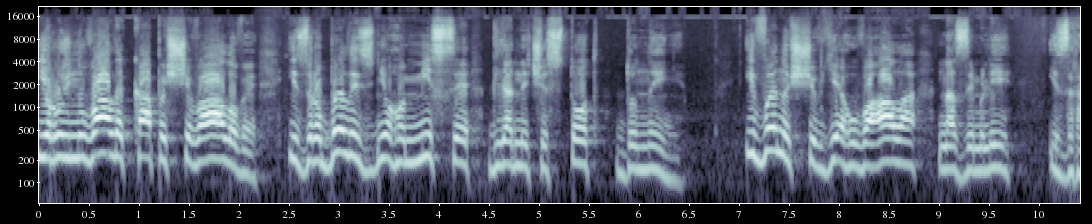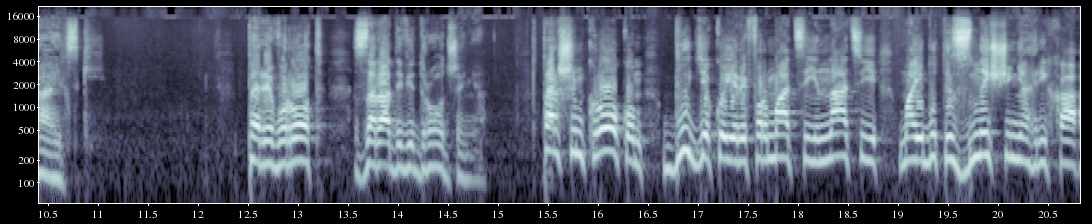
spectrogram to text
і руйнували капище Ваалове, і зробили з нього місце для нечистот донині. І винищив Єгу Ваала на землі ізраїльській. Переворот заради відродження. Першим кроком будь-якої реформації нації має бути знищення гріха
